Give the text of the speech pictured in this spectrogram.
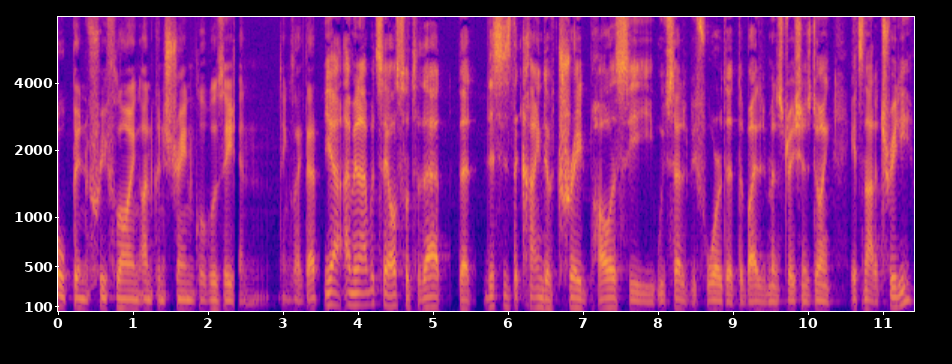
Open, free flowing, unconstrained globalization, things like that. Yeah, I mean, I would say also to that that this is the kind of trade policy we've said it before that the Biden administration is doing. It's not a treaty.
